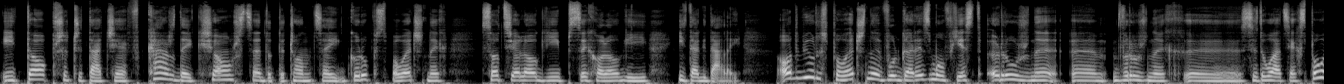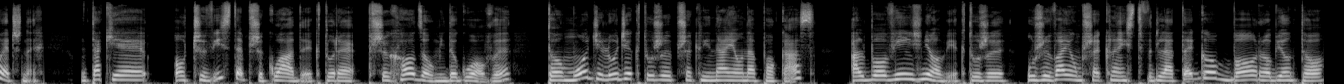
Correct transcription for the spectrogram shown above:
i to przeczytacie w każdej książce dotyczącej grup społecznych, socjologii, psychologii itd. Odbiór społeczny wulgaryzmów jest różny w różnych y, sytuacjach społecznych. Takie oczywiste przykłady, które przychodzą mi do głowy, to młodzi ludzie, którzy przeklinają na pokaz, albo więźniowie, którzy używają przekleństw dlatego, bo robią to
